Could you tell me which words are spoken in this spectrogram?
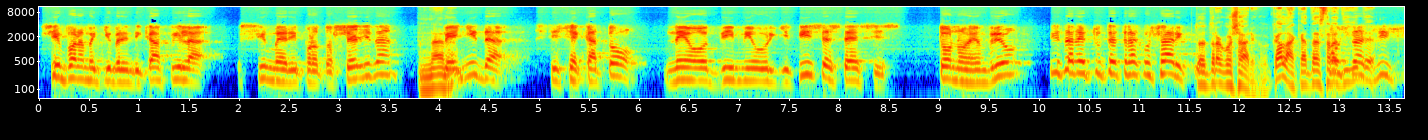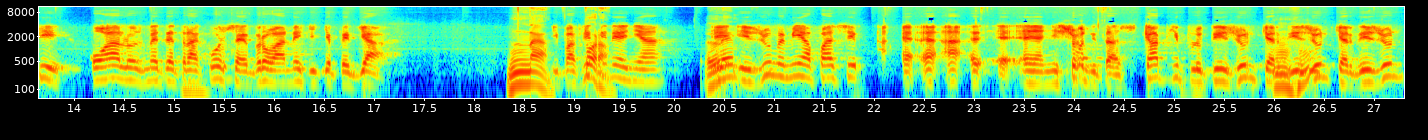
σύμφωνα με κυβερνητικά φύλλα σήμερα πρωτοσέλιδα, ναι, 50 ναι. στις 100 νεοδημιουργητήσεις θέσεις το Νοέμβριο ήταν του 400 Το 400 Καλά, καταστρατηγείται. Πώς θα ζήσει ο άλλος με 400 ευρώ αν έχει και παιδιά. Ναι. Υπ' αυτή την έννοια ε, ζούμε μια φάση ε, ε, ανισότητας. Κάποιοι πλουτίζουν, κερδίζουν,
